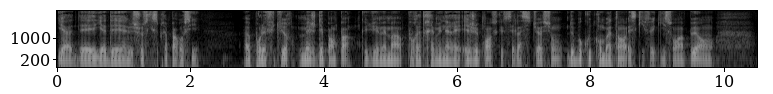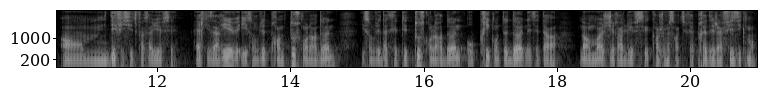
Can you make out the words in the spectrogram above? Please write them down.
Il y a des y a des choses qui se préparent aussi euh, pour le futur, mais je dépends pas que du MMA pour être rémunéré. Et je pense que c'est la situation de beaucoup de combattants et ce qui fait qu'ils sont un peu en, en déficit face à l'UFC. C'est-à-dire qu'ils arrivent et ils sont obligés de prendre tout ce qu'on leur donne, ils sont obligés d'accepter tout ce qu'on leur donne, au prix qu'on te donne, etc. Non, moi je dirais à l'UFC quand je me sentirai prêt déjà physiquement,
